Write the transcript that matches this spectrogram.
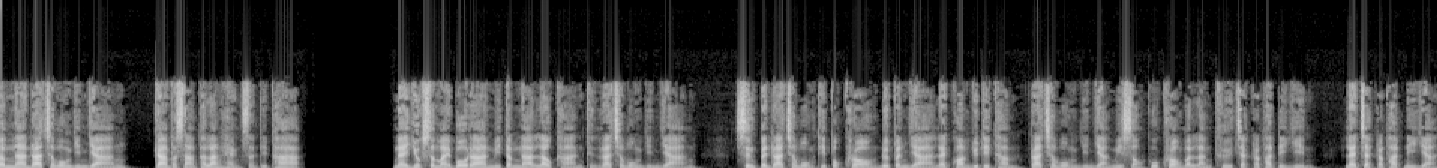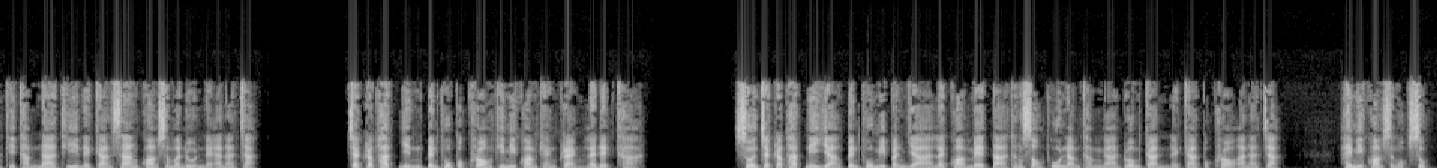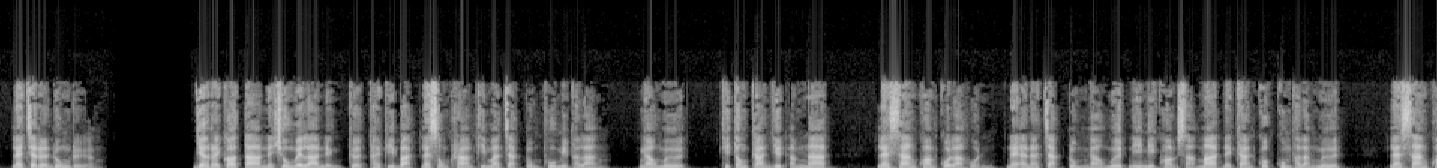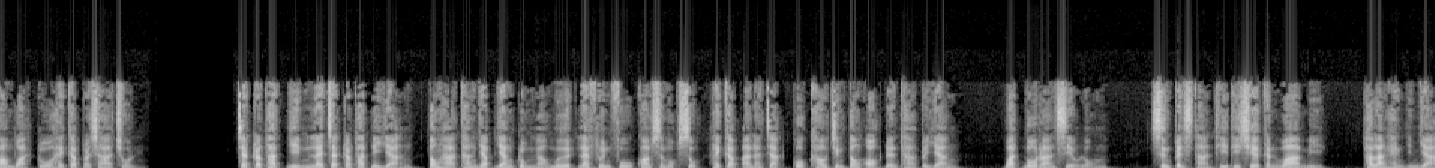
ตำนานราชวงศ์หยินหยาง การประสานพลังแห่งสันติภาพ ในยุคสมัยโบราณมีตำนานเล่าขานถึงราชวงศ์หยินหยาง ซึ่งเป็นราชวงศ์ที่ปกครองด้วยปัญญาและความยุติธรรม ราชวงศ์หยินหยางมีสองผู้ครองบัลลังก์คือจักรพรรดิยิน และจักรพรรดินีหยางที่ทำหน้าที่ในการสร้างความสมดุลในอาณาจักร จักรพรรดิหยินเป็นผู้ปกครองที่มีความแข็งแกร่งและเด็ดขาด ส่วนจักรพรรดินีหยางเป็นผู้มีปัญญาและความเมตตาทั้งสองผู้นำทำงานร่วมกันในการปกครองอาณาจักร ให้มีความสงบสุขและเจริญรุ่งเรือง อย่างไรก็ตามในช่วงเวลาหนึ่งเกิดภัยพิบัติและสงครามที่มาจากกลุ่มผู้มีพลัง เงามืด ที่ต้องการยึดอำนาจ และสร้างความโกลาหลในอาณาจักรกลุ่มเงามืดนี้มีความสามารถในการควบคุมพลังมืด และสร้างความหวาดกลัวให้กับประชาชน จักรพรรดิหยินและจักรพรรดินีหยางต้องหาทางยับยั้งกลุ่มเงามืด และฟื้นฟูความสงบสุขให้กับอาณาจักรพวกเขาจึงต้องออกเดินทางไปยัง วัดโบราณเสี่ยวหลง ซึ่งเป็นสถานที่ที่เชื่อกันว่ามี พลังแห่งหยินหยาง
